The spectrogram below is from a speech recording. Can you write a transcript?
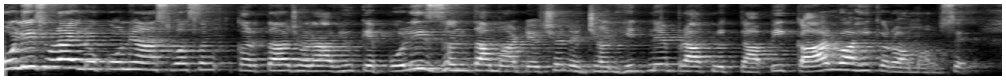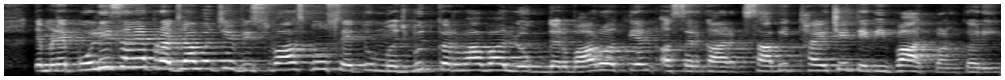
પોલીસ વડાએ લોકોને આશ્વાસન કરતા જણાવ્યું કે પોલીસ જનતા માટે છે અને જનહિતને પ્રાથમિકતા આપી કાર્યવાહી કરવામાં આવશે. તેમણે પોલીસ અને પ્રજા વચ્ચે વિશ્વાસનો સેતુ મજબૂત કરવા લોક દરબારો અત્યંત અસરકારક સાબિત થાય છે તેવી વાત પણ કરી.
